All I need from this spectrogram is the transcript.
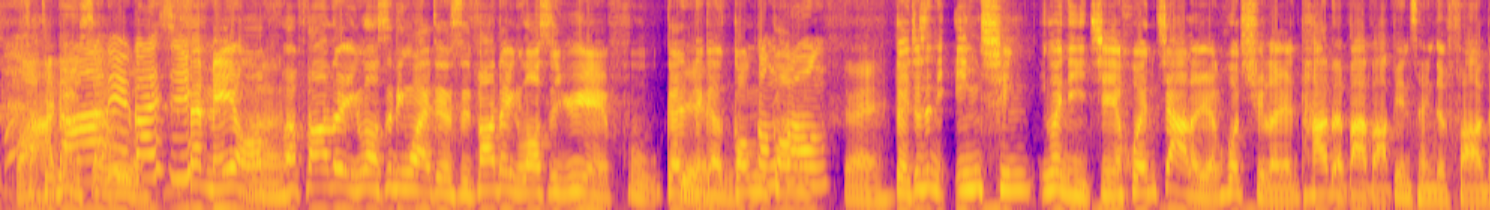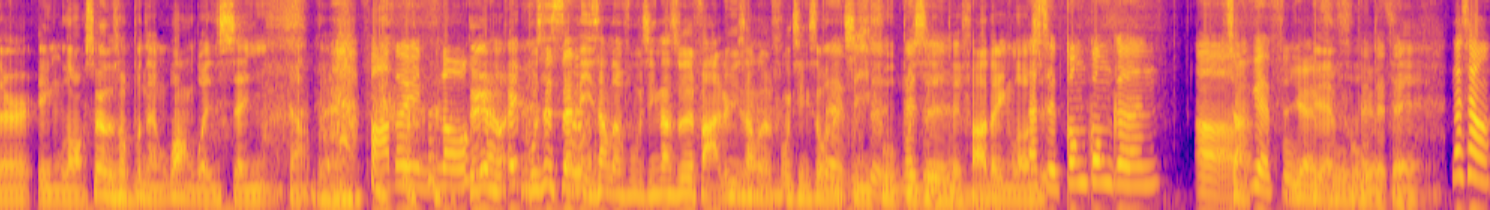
法律法上律关系，但没有嗯。呃，father in law 是另外一件事，father in law 是岳父跟那个公公。公对，对，就是你姻亲，因为你结婚嫁了人或娶了人，他的爸爸变成你的 father in law，所以有的时候不能望文生义，这样对。father in law，对，因为说哎，不是生理上的父亲，那是不是法律上的父亲是我的继父？不是不，是对，father in law 那是公公跟呃岳父。岳岳父，对对对对那像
